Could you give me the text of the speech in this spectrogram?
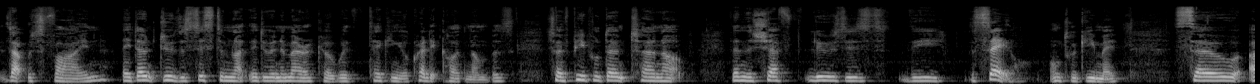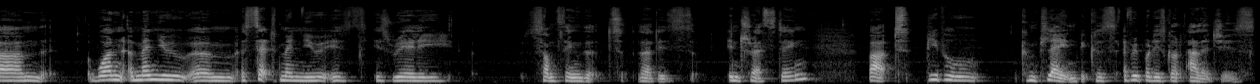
that was fine. They don't do the system like they do in America with taking your credit card numbers. So if people don't turn up, then the chef loses the the sale entre guillemets. So um, one a menu, um, a set menu is is really something that that is interesting, but people complain because everybody's got allergies.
